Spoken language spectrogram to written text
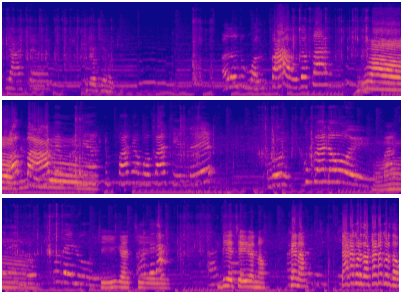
কি আছে কি আছে আবার কি বেরোয় ঠিক আছে। দিয়েছে এবার নাও। কেন টাটা করে দাও টাটা করে দাও।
